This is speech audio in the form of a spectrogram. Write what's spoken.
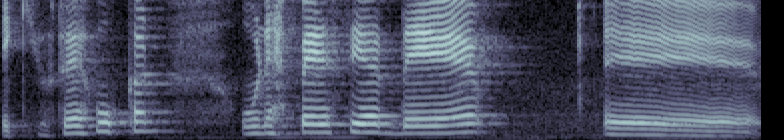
X. Ustedes buscan una especie de eh,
